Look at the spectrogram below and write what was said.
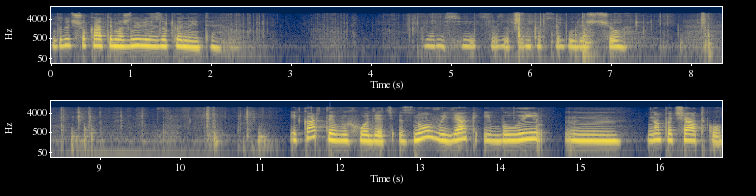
Будуть шукати можливість зупинити. Для Росії це зупинка, це буде що? І карти виходять знову, як і були на початку.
